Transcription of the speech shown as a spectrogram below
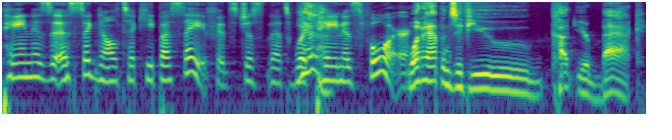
Pain is a signal to keep us safe. It's just that's what Yeah. pain is for. What happens if you cut your back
